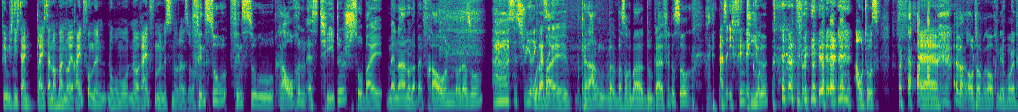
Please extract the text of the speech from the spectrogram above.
Ich will mich nicht dann gleich dann nochmal neu reinfummeln, neu reinfummeln müssen oder so. Findest du, findest du Rauchen ästhetisch, so bei Männern oder bei Frauen oder so? Ah, es ist schwierig. Oder also bei, ich, keine Ahnung, was auch immer du geil findest so. Also ich finde Tiere. Autos. äh, Einfach Auto brauchen, ihr moin.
